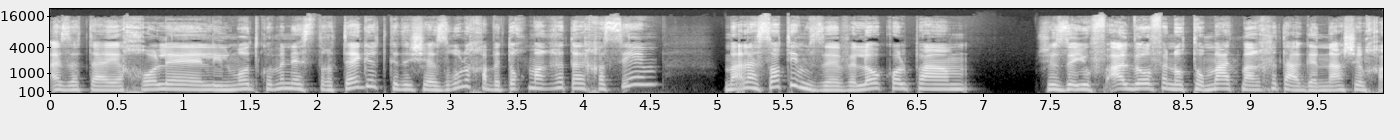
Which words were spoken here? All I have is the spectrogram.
אז אתה יכול אה, ללמוד כל מיני אסטרטגיות כדי שיעזרו לך בתוך מערכת היחסים, מה לעשות עם זה, ולא כל פעם שזה יופעל באופן אוטומט, מערכת ההגנה שלך.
